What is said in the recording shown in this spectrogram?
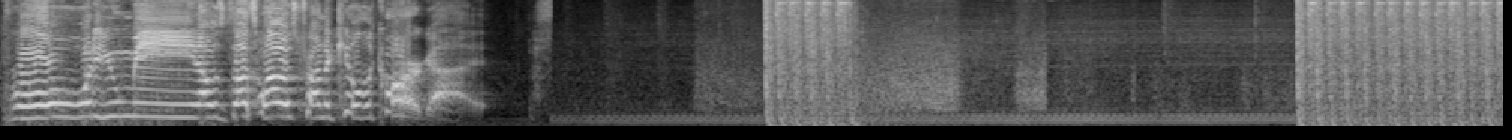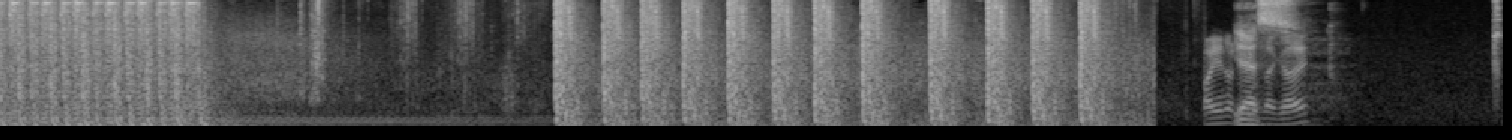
Bro, what do you mean? I was that's why I was trying to kill the car guy. Why are you not Yes. shooting that guy?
